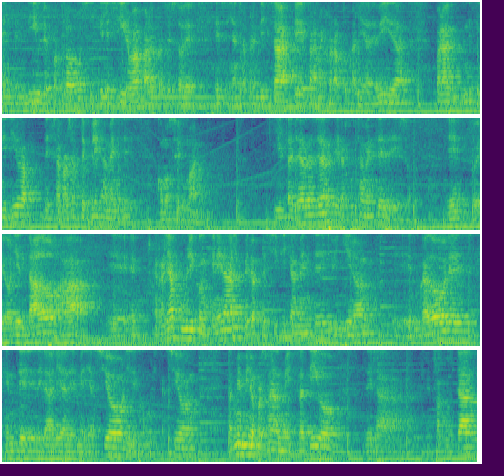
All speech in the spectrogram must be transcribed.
entendible por todos y que les sirva para el proceso de enseñanza-aprendizaje, para mejorar tu calidad de vida, para en definitiva desarrollarte plenamente como ser humano. Y el taller de ayer era justamente de eso. ¿eh? Fue orientado a, eh, en realidad público en general, pero específicamente vinieron educadores, gente del área de mediación y de comunicación. También vino personal administrativo de la facultad,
